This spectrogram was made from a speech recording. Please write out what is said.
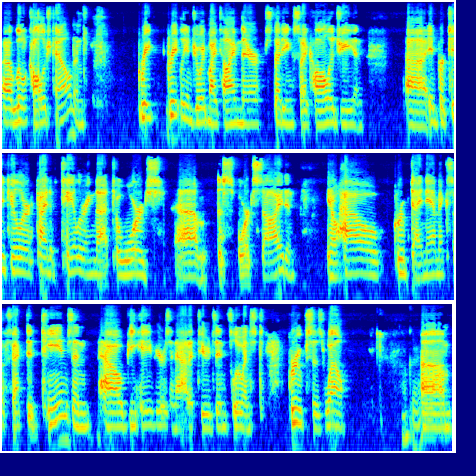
a little college town, and great greatly enjoyed my time there studying psychology and uh, in particular kind of tailoring that towards um, the sports side and you know how group dynamics affected teams and how behaviors and attitudes influenced groups as well. Okay. Um,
